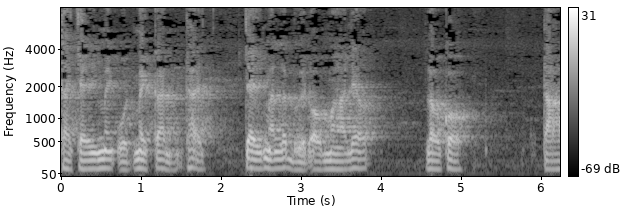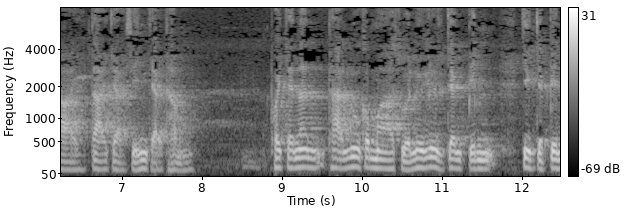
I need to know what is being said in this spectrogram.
ถ้าใจไม่อดไม่กั้น ถ้าใจมันระเบิดออกมาแล้ว เราก็ตายตายจากศีลจากธรรม เพราะฉะนั้นถ้าลูกเข้ามาส่วนเรื่อยๆจึงเป็น จึงจะเป็น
